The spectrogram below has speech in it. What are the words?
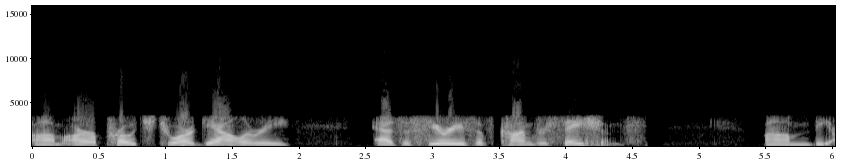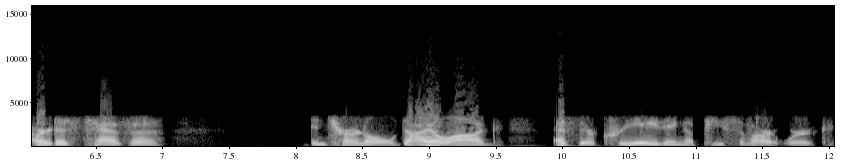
um, our approach to our gallery as a series of conversations. Um, the artist has a internal dialogue as they're creating a piece of artwork,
